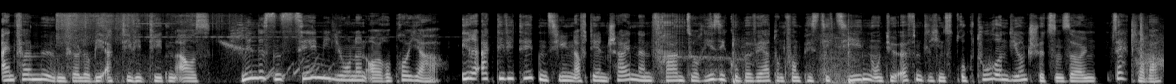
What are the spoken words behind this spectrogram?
ein Vermögen für Lobbyaktivitäten aus. Mindestens 10 Millionen Euro pro Jahr. Ihre Aktivitäten zielen auf die entscheidenden Fragen zur Risikobewertung von Pestiziden und die öffentlichen Strukturen, die uns schützen sollen. Sehr clever.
